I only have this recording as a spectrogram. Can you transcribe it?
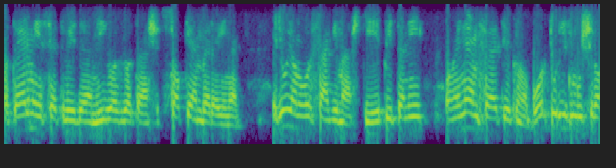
a természetvédelmi igazgatás szakembereinek egy olyan országimást kiépíteni, amely nem feltétlenül a borturizmusra,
